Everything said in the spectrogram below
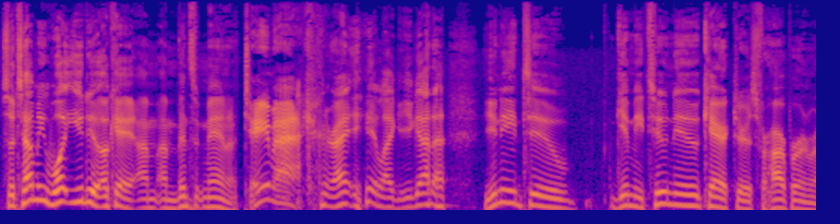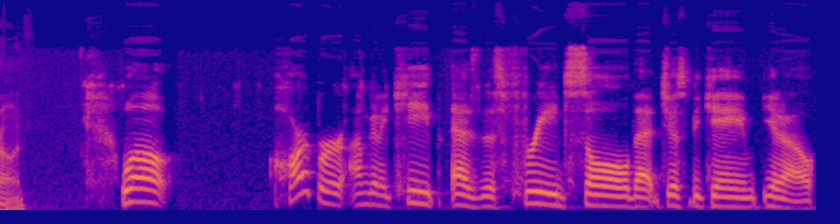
So tell me what you do. Okay, I'm I'm Vince McMahon, T Mac, right? like you gotta, you need to give me two new characters for Harper and Rowan. Well, Harper, I'm going to keep as this freed soul that just became, you know,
